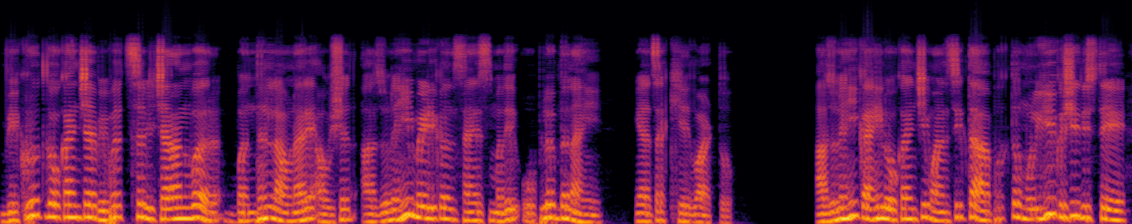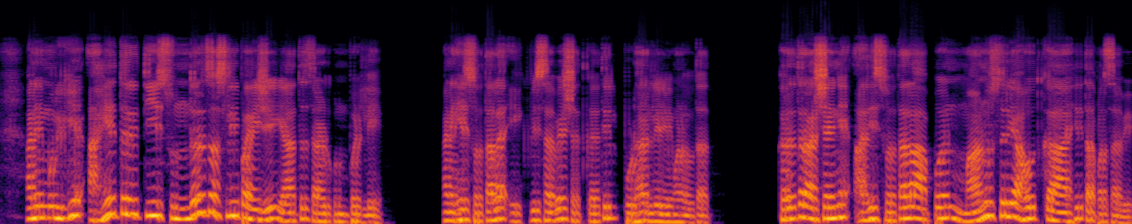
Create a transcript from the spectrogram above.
विकृत लोकांच्या बिभत्स विचारांवर बंधन लावणारे औषध अजूनही मेडिकल सायन्समध्ये उपलब्ध नाही याचा खेद वाटतो. अजूनही काही लोकांची मानसिकता फक्त मुलगी कशी दिसते आणि मुलगी आहे तरी ती सुंदरच असली पाहिजे यातच अडकून पडली. आणि हे स्वतःला एकविसाव्या शतकातील पुढारलेले म्हणवतात खरं तर अशाने आधी स्वतःला आपण माणूस तरी आहोत का हे तपासावे.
